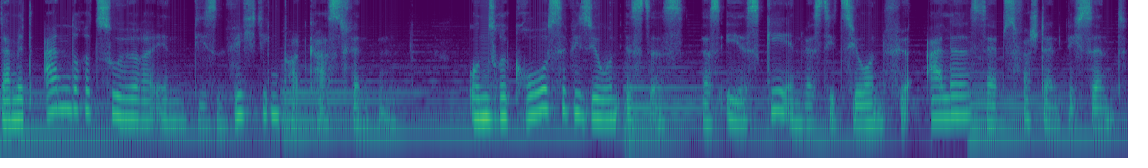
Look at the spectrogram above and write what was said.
damit andere ZuhörerInnen diesen wichtigen Podcast finden. Unsere große Vision ist es, dass ESG-Investitionen für alle selbstverständlich sind.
